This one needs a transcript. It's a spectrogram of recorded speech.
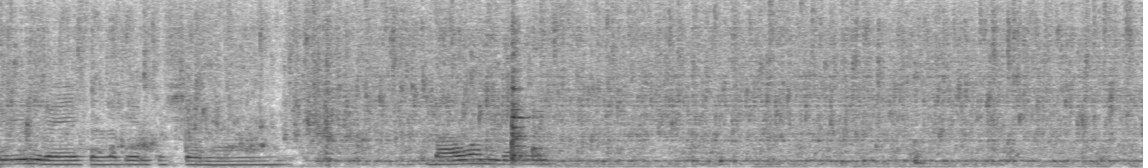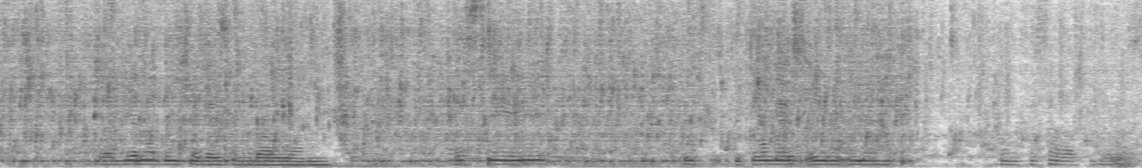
Ayun guys. Lalagyan ko siya ng bawang guys. Lagyan natin siya guys ng bawang. Kasi ito, guys ay yung ano magkasarap guys.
